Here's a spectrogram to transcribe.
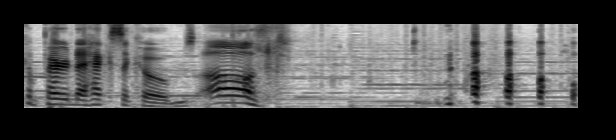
compared to hexacombs. Oh no!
